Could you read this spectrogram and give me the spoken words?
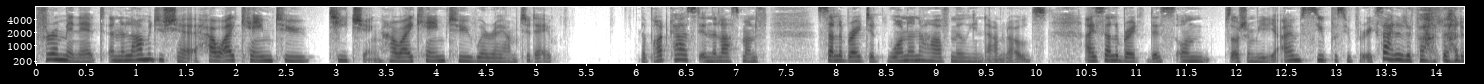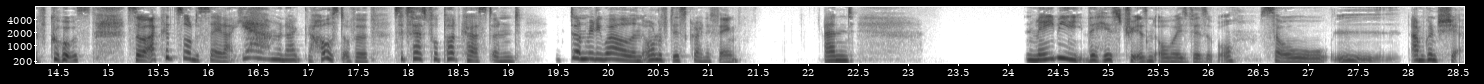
for a minute and allow me to share how I came to teaching, how I came to where I am today. The podcast in the last month celebrated one and a half million downloads. I celebrated this on social media. I'm super, super excited about that, of course. So I could sort of say, like, yeah, I'm like the host of a successful podcast and done really well and all of this kind of thing. And maybe the history isn't always visible. So uh, I'm going to share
